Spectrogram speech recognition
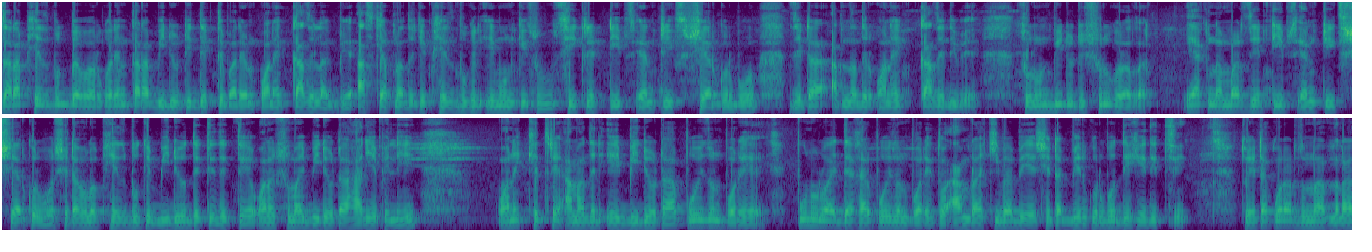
যারা ফেসবুক ব্যবহার করেন, তারা ভিডিওটি দেখতে পারেন, অনেক কাজে লাগবে। আজকে আপনাদেরকে ফেসবুকের এমন কিছু secret tips and tricks share করব, যেটা আপনাদের অনেক কাজে দিবে। চলুন ভিডিওটি শুরু করা যাক। এক নাম্বার যে টিপস অ্যান্ড ট্রিক্স শেয়ার করব, সেটা হলো ফেসবুকে ভিডিও দেখতে দেখতে অনেক সময় ভিডিওটা হারিয়ে ফেলি। অনেক ক্ষেত্রে আমাদের এই ভিডিওটা প্রয়োজন পড়ে, পুনরায় দেখার প্রয়োজন পড়ে। তো আমরা কীভাবে সেটা বের করব দেখিয়ে দিচ্ছি। তো এটা করার জন্য আপনারা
